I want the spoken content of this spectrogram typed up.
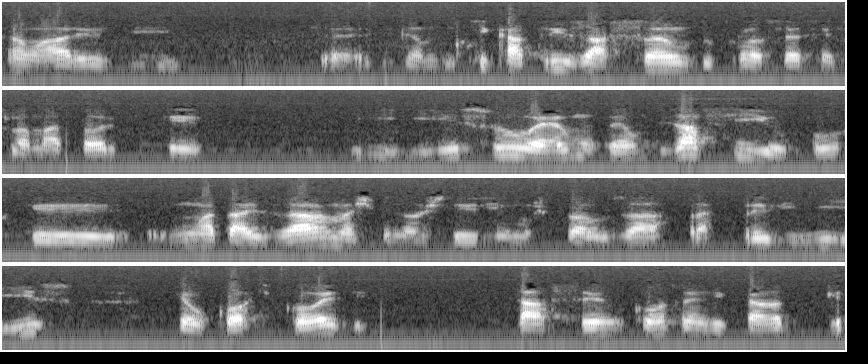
são áreas de, é, digamos, de cicatrização do processo inflamatório que E, e isso é um, é um desafio, porque uma das armas que nós teríamos para usar para prevenir isso, que é o corticoide, está sendo contraindicado, porque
